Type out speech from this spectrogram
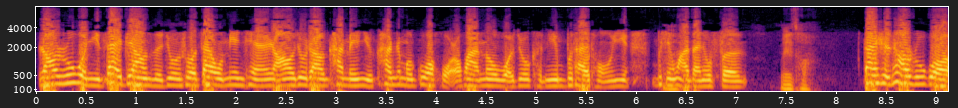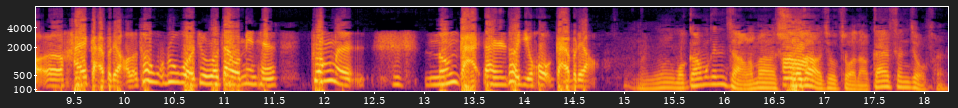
然后如果你再这样子，就是说在我面前，然后就这样看美女看这么过火的话，那我就肯定不太同意。不行的话，咱就分。没错。但是他如果呃还改不了了，他如果就是说在我面前装的是能改，但是他以后改不了。嗯，我刚不跟你讲了吗？说到就做到，该分就分，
